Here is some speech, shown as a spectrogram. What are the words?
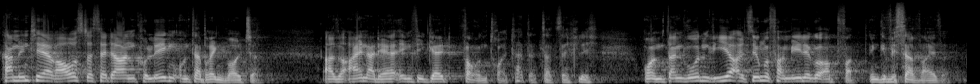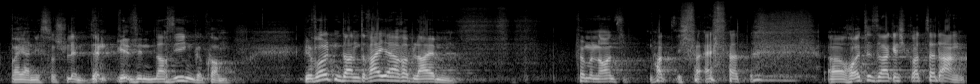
Kam hinterher raus, dass er da einen Kollegen unterbringen wollte. Also einer, der irgendwie Geld veruntreut hatte tatsächlich. Und dann wurden wir als junge Familie geopfert, in gewisser Weise. War ja nicht so schlimm, denn wir sind nach Siegen gekommen. Wir wollten dann drei Jahre bleiben. 95 hat sich verändert. Äh, heute sage ich Gott sei Dank.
